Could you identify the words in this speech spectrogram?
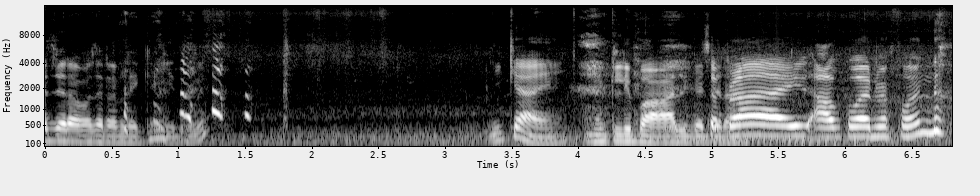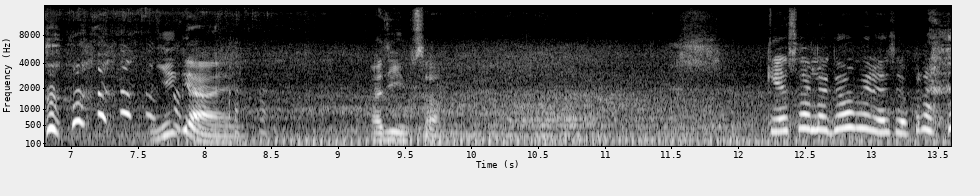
गजरा वजरा लेके आई तुम्हें ये क्या है? नकली बाल गजरा। सरप्राइज़ आपको और मैं फ़ोन दूँ। ये क्या है? अजीब सा। कैसा लगा मेरा सरप्राइज़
